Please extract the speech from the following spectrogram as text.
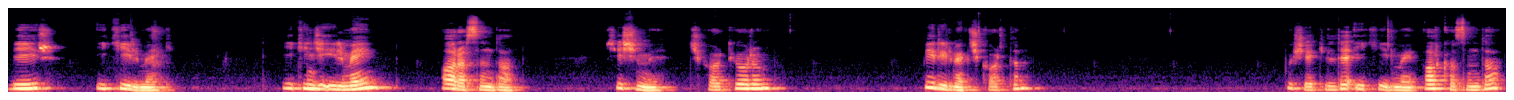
1 2 ilmek. İkinci ilmeğin arasından şişimi çıkartıyorum. Bir ilmek çıkarttım. Bu şekilde iki ilmeğin arkasında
